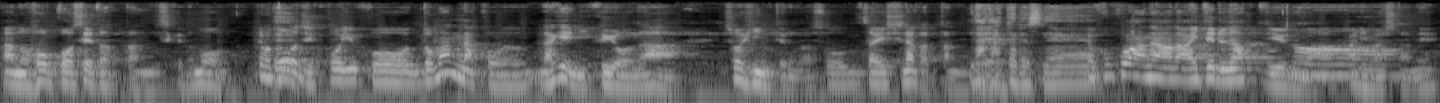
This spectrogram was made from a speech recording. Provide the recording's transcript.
あの、方向性だったんですけども、でも当時こういうこう、ど真ん中を投げに行くような商品っていうのが存在しなかったんえで、なかったですでね。ここはね、あの、空いてるなっていうのはありましたね。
